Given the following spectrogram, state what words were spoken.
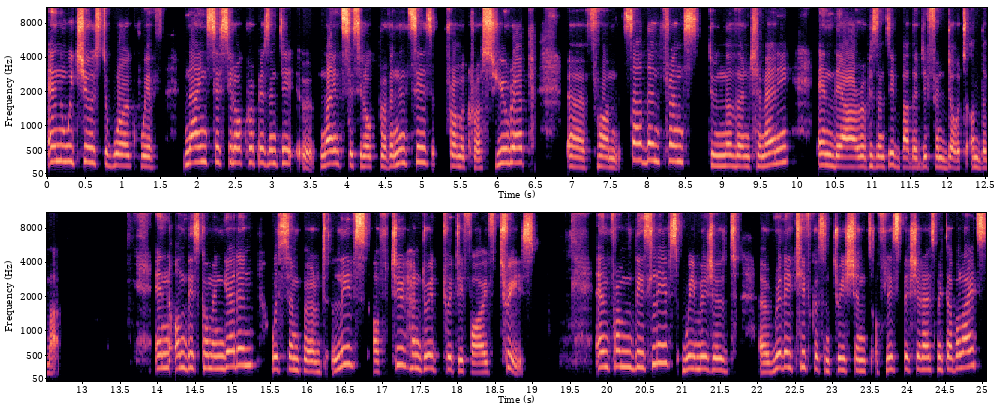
and we chose to work with nine sessile oak uh, nine provenances from across Europe, uh, from southern France to northern Germany, and they are represented by the different dots on the map. And on this common garden, we sampled leaves of 225 trees. And from these leaves, we measured uh, relative concentrations of least specialized metabolites,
